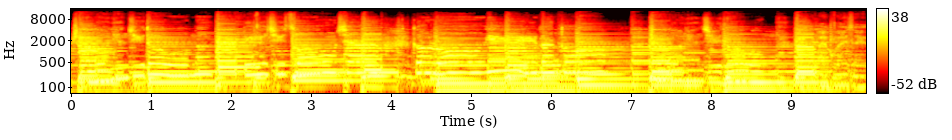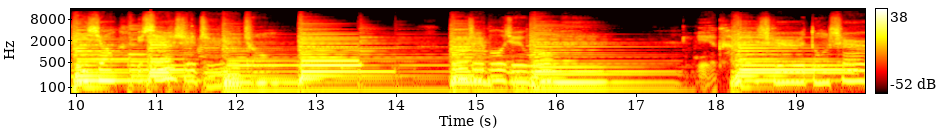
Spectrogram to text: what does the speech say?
这个年纪的我们，比起从前更容易感动。这个年纪的我们，徘徊在理想与现实之中。不知不觉，我们也开始懂事儿。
